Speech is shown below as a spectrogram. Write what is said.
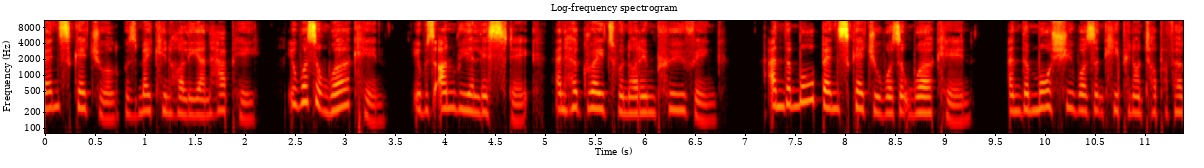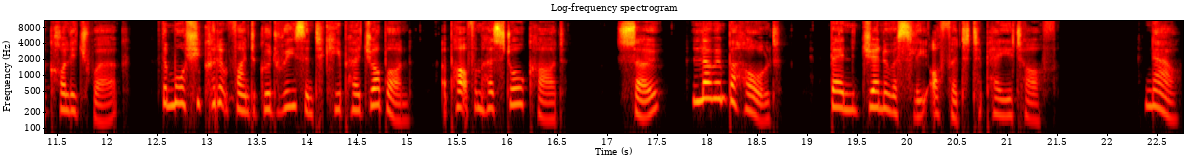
Ben's schedule was making Holly unhappy. It wasn't working. It was unrealistic, and her grades were not improving. And the more Ben's schedule wasn't working, and the more she wasn't keeping on top of her college work, the more she couldn't find a good reason to keep her job on, apart from her store card. So, lo and behold, Ben generously offered to pay it off. Now,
